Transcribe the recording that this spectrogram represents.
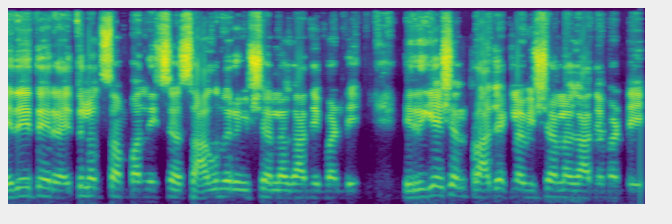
ఏదైతే రైతులకు సంబంధించిన సాగునీరు విషయంలో కానివ్వండి ఇరిగేషన్ ప్రాజెక్టుల విషయంలో కానివ్వండి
